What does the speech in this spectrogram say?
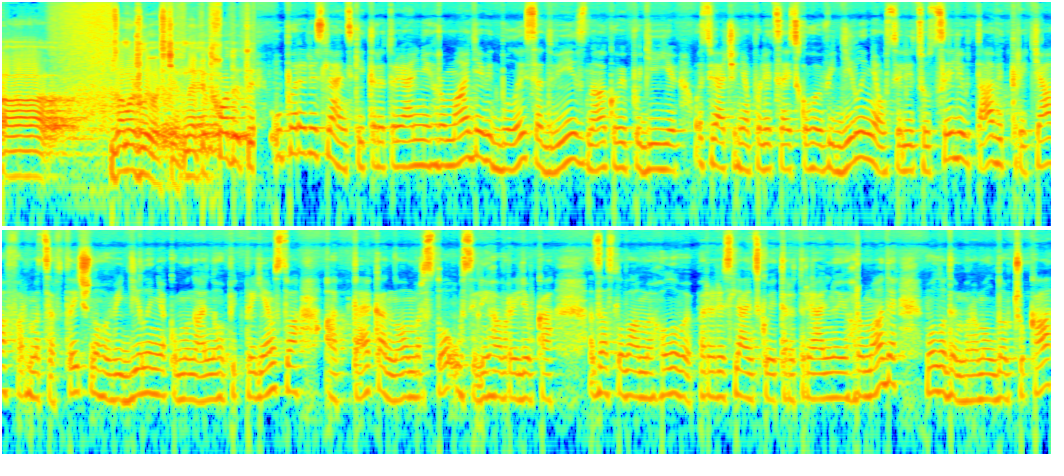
а за можливості не підходити. У Переріслянській територіальній громаді відбулися дві знакові події: освячення поліцейського відділення у селі Цуцилів та відкриття фармацевтичного відділення комунального підприємства Аптека номер 100 у селі Гаврилівка. За словами голови Переріслянської територіальної громади Володимира Молдовчука,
